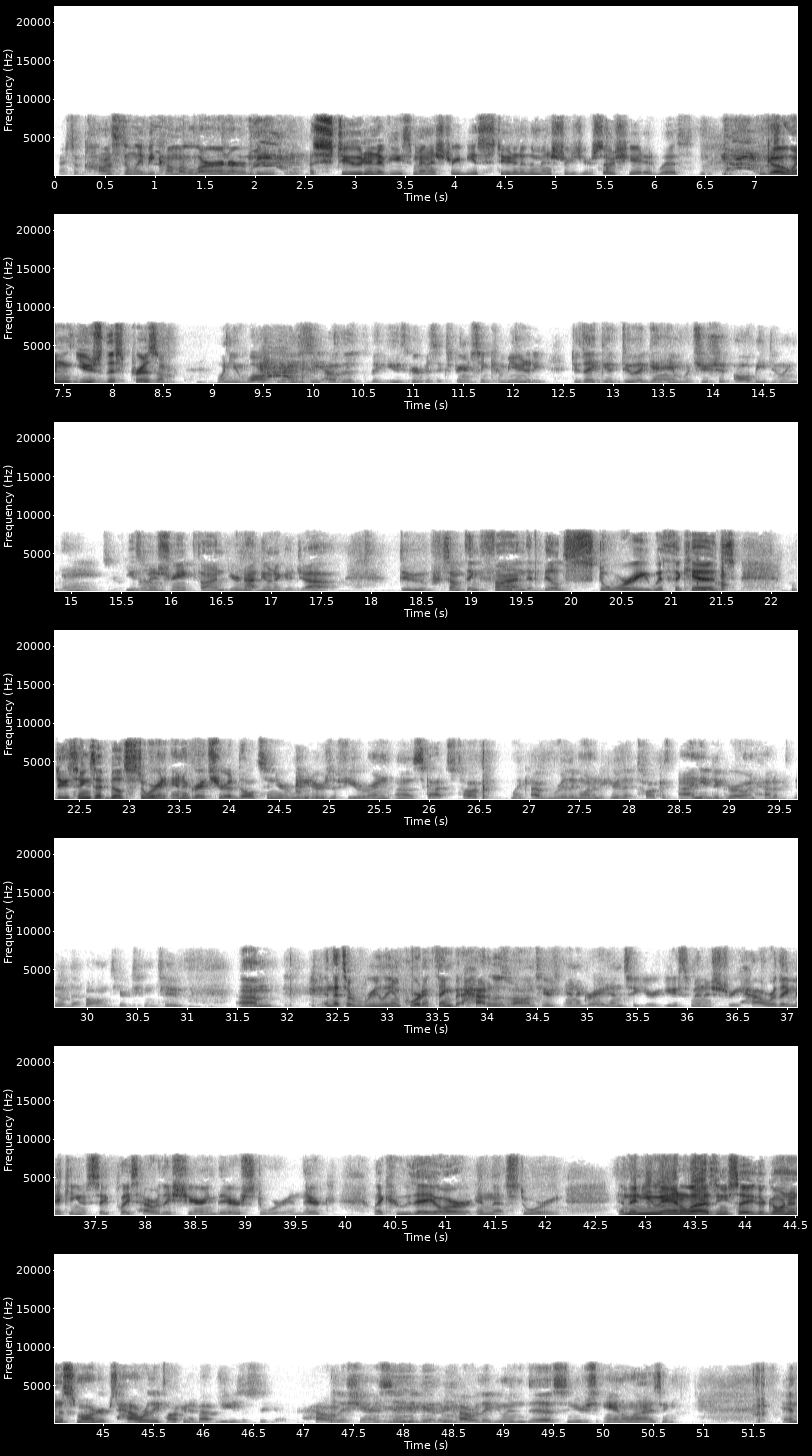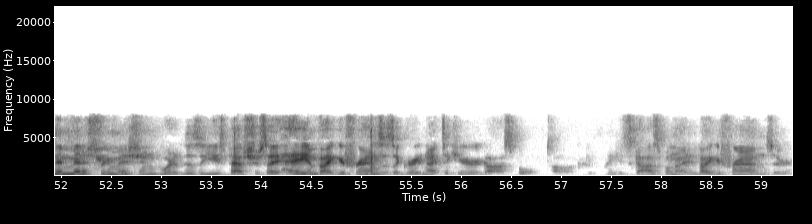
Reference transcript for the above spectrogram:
Right? So constantly become a learner, be a student of youth ministry, be a student of the ministries you're associated with. Go and use this prism. When you walk in and see how the, the youth group is experiencing community, do they get, do a game, which you should all be doing games. If youth ministry ain't fun, you're not doing a good job. Do something fun that builds story with the kids. Do things that build story and integrate your adults and your leaders. If you were in uh, Scott's talk, like I really wanted to hear that talk because I need to grow in how to build that volunteer team too. Um, and that's a really important thing. But how do those volunteers integrate into your youth ministry? How are they making it a safe place? How are they sharing their story and their like who they are in that story? And then you analyze and you say they're going into small groups. How are they talking about Jesus together? How are they sharing sin together? How are they doing this? And you're just analyzing. And then ministry mission. What does the youth pastor say? Hey, invite your friends. It's a great night to hear a gospel talk. Like it's gospel night. Invite your friends. Or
